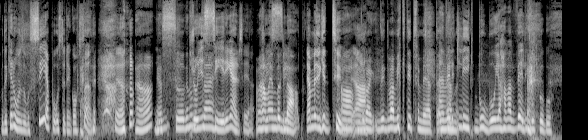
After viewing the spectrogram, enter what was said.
Och det kan hon så se på Osten gossen. Ja. ja, jag såg honom Projiceringar säger jag. Men han var ändå glad. Ja men vilken tur. Ja, ja. Det, var, det, var, viktigt för mig att... Han är väldigt lik Bobo. Ja han var väldigt lik Bobo.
